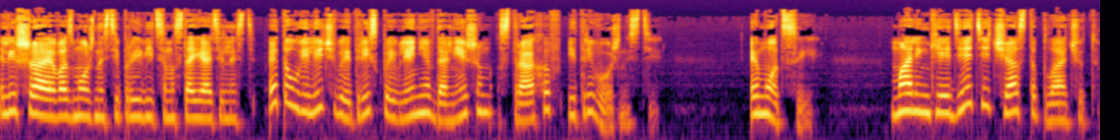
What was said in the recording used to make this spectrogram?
лишая возможности проявить самостоятельность, это увеличивает риск появления в дальнейшем страхов и тревожности. Эмоции – Маленькие дети часто плачут,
